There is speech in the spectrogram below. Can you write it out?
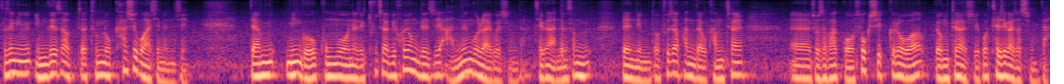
선생님 임대사업자 등록하시고 하시는지, 대한민국 공무원은 아직 투잡이 허용되지 않는 걸로 알고 있습니다. 제가 아는 선배님도 투잡한다고 감찰 에, 조사받고 속 시끄러워 명퇴하시고 퇴직하셨습니다.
